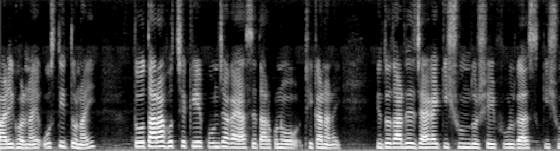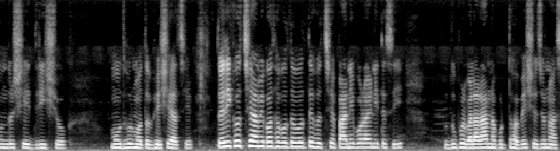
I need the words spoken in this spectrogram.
বাড়ি ঘর নাই, অস্তিত্ব নাই। তো তারা হচ্ছে কে, কোন জায়গায় আছে তার কোনো ঠিকানা নাই। কিন্তু তাদের জায়গায় কি সুন্দর সেই ফুল গাছ, কি সুন্দর সেই দৃশ্য, মধুর মতো ভেসে আছে। তো এদিকে হচ্ছে আমি কথা বলতে বলতে হচ্ছে পানি বড়ায় নিতেছি। দুপুরবেলা রান্না করতে হবে, সেজন্য আজ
